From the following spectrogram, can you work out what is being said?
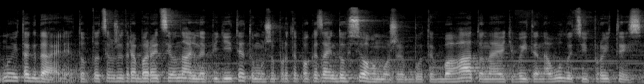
ну і так далі. Тобто це вже треба раціонально підійти, тому що протипоказань до всього може бути багато, навіть вийти на вулицю і пройтися.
